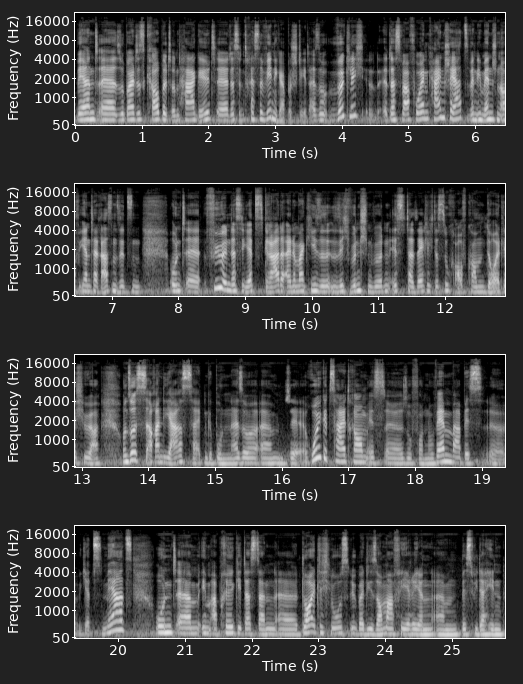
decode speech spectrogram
Während äh, sobald es kraupelt und hagelt, das Interesse weniger besteht. Also wirklich, das war vorhin kein kein Scherz, wenn die Menschen auf ihren Terrassen sitzen und äh, fühlen, dass sie jetzt gerade eine Markise sich wünschen würden, ist tatsächlich das Suchaufkommen deutlich höher. Und so ist es auch an die Jahreszeiten gebunden. Also ähm, der ruhige Zeitraum ist äh, so von November bis äh, jetzt März und ähm, im April geht das dann äh, deutlich los über die Sommerferien ähm, bis wieder hin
